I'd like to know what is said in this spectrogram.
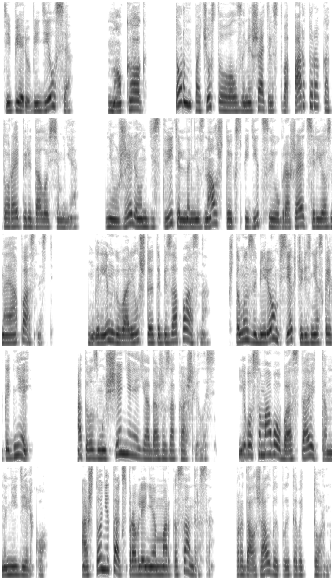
Теперь убедился? Но как? Торн почувствовал замешательство Артура, которое передалось и мне. Неужели он действительно не знал, что экспедиции угрожает серьезная опасность? Грин говорил, что это безопасно, что мы заберем всех через несколько дней. От возмущения я даже закашлялась. Его самого бы оставить там на недельку. А что не так с правлением Марка Сандерса? Продолжал выпытывать Торн.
